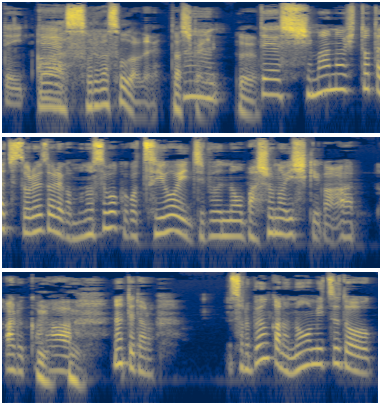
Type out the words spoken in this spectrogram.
ていて、ああ、それはそうだね。確かに。うん。で、島の人たちそれぞれがものすごくこう強い自分の場所の意識がああるから、うんうんなんて言うんだろう。その文化の濃密度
